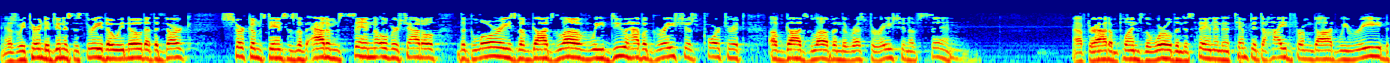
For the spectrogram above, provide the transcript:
And as we turn to Genesis 3, though we know that the dark circumstances of Adam's sin overshadow the glories of God's love, we do have a gracious portrait of God's love and the restoration of sin. After Adam plunged the world into sin and attempted to hide from God, we read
